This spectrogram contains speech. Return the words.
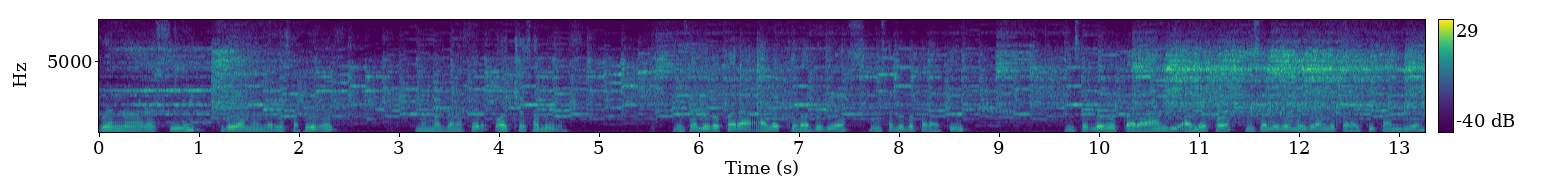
Bueno, ahora sí, voy a mandarles saludos. Nomás van a ser 8 saludos. Un saludo para Alec Covarrubias, un saludo para ti. Un saludo para Andy Alejo, un saludo muy grande para ti también.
